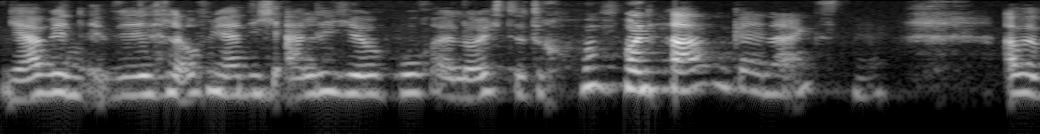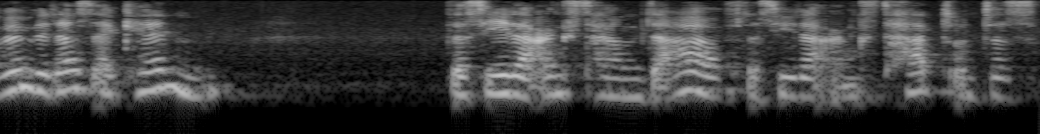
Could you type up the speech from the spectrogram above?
Ja, wir, wir laufen ja nicht alle hier hoch erleuchtet rum und haben keine Angst mehr. Aber wenn wir das erkennen, dass jeder Angst haben darf, dass jeder Angst hat und dass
